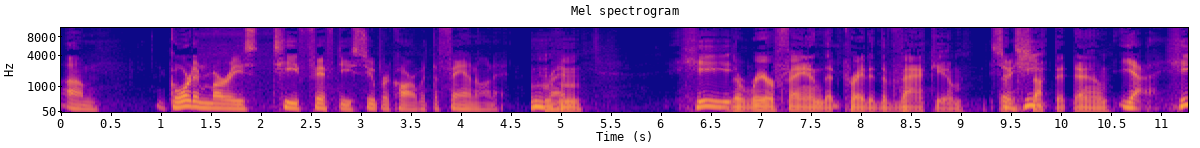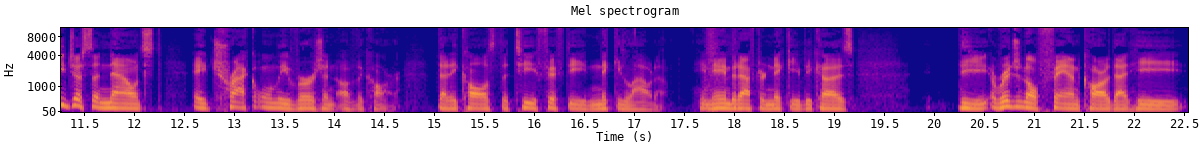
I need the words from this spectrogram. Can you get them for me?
um, Gordon Murray's T50 supercar with the fan on it, mm-hmm. right? He the rear fan that created the vacuum So he- sucked it down. yeah, he just announced a track only version of the car that he calls the T50 Niki Lauda. He named it after Niki because the original fan car that he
